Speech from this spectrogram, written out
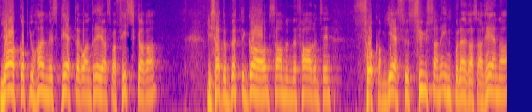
Jakob, Johannes, Peter og Andreas var fiskere. De satt og bøtte garn sammen med faren sin. Så kom Jesus susende inn på deres arena.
